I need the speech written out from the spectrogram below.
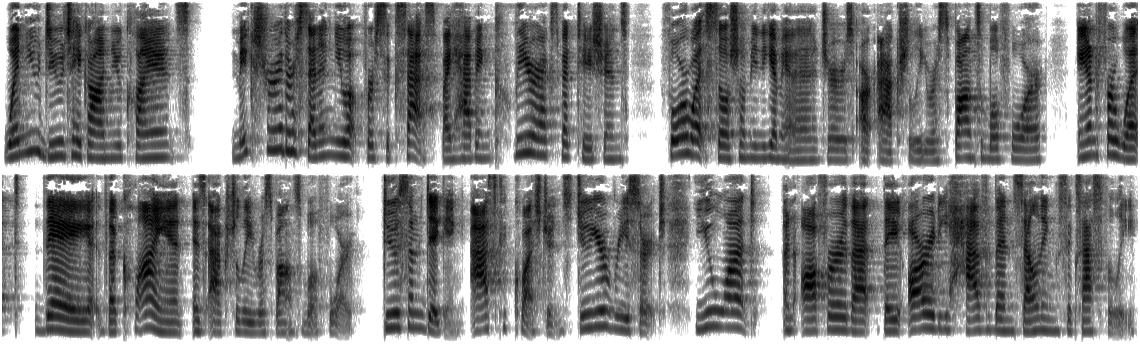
When you do take on new clients, make sure they're setting you up for success by having clear expectations for what social media managers are actually responsible for and for what they, the client, is actually responsible for. Do some digging, ask questions, do your research. You want an offer that they already have been selling successfully.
